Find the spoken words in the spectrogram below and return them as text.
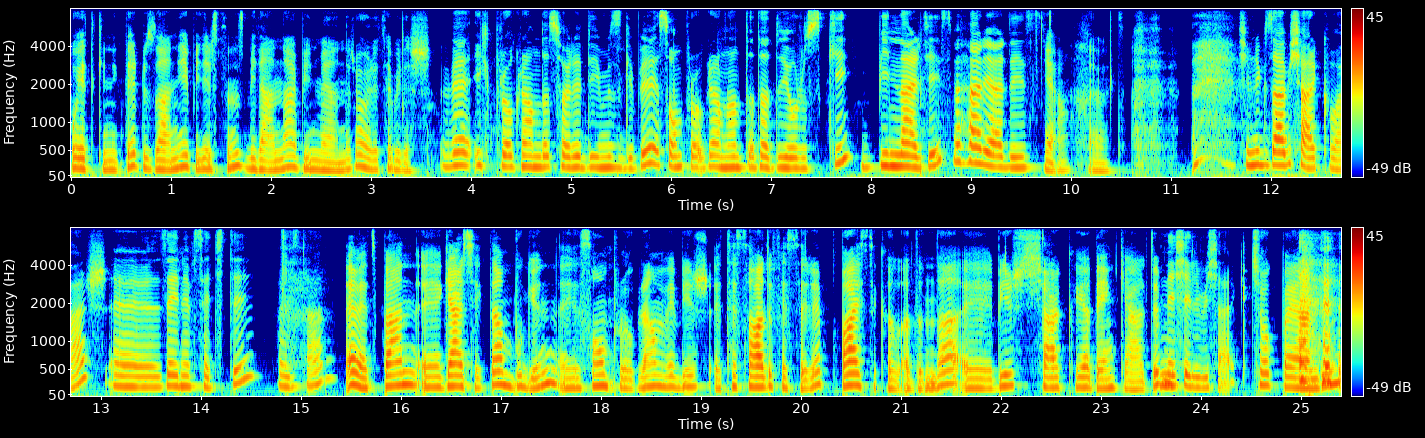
bu etkinlikleri düzenleyebilirsiniz. Bilenler bilmeyenlere öğretebilir. Ve ilk programda söylediğimiz gibi son programda da diyoruz ki binlerceyiz ve her yerdeyiz. Ya evet. Şimdi güzel bir şarkı var. Ee, Zeynep seçti. O yüzden. Evet ben e, gerçekten bugün e, son program ve bir e, tesadüf eseri Bicycle adında e, bir şarkıya denk geldim. Neşeli bir şarkı. Çok beğendim.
